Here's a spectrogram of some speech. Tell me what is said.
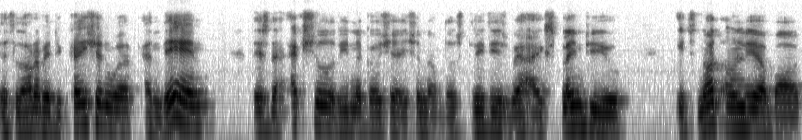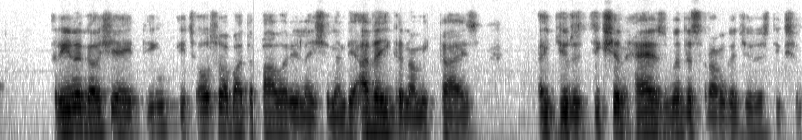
there's a lot of education work, and then there's the actual renegotiation of those treaties where I explained to you it's not only about renegotiating, it's also about the power relation and the other economic ties a jurisdiction has with a stronger jurisdiction.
